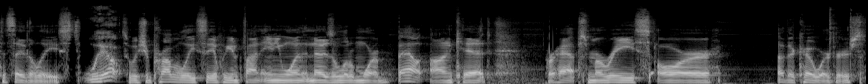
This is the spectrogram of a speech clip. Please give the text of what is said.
to say the least. Well, So we should probably see if we can find anyone that knows a little more about Ankit, perhaps Maurice or other coworkers.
